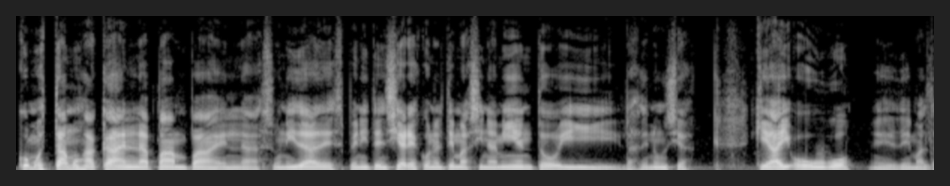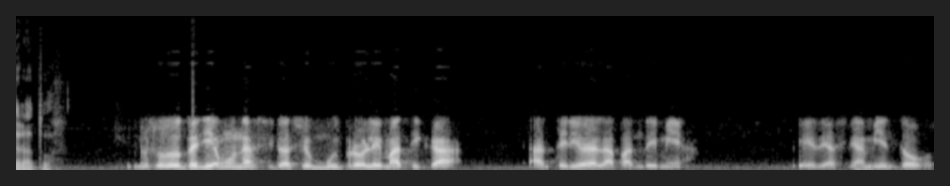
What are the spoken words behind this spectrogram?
cómo estamos acá en La Pampa, en las unidades penitenciarias, con el tema hacinamiento y las denuncias que hay o hubo de maltratos. Nosotros teníamos una situación muy problemática anterior a la pandemia eh, de hacinamiento,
